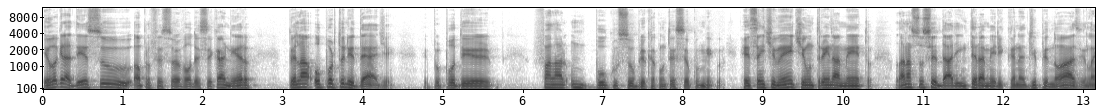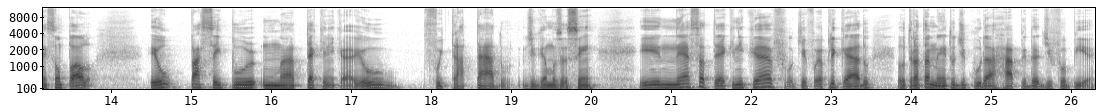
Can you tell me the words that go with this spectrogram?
Eu agradeço ao professor Valdeci Carneiro pela oportunidade e por poder falar um pouco sobre o que aconteceu comigo. Recentemente, em um treinamento lá na Sociedade Interamericana de Hipnose, lá em São Paulo, eu passei por uma técnica, eu fui tratado, digamos assim. E nessa técnica que foi aplicado o tratamento de cura rápida de fobia.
